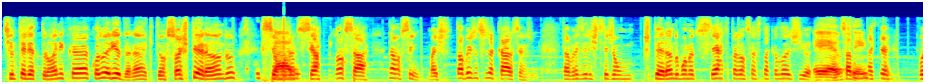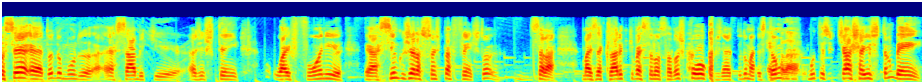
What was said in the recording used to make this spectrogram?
tinta eletrônica colorida, né? Que estão só esperando ser o momento certo para lançar. Não, sim, mas talvez não seja caro, Serginho. Talvez eles estejam esperando o momento certo para lançar essa tecnologia. É, eu sabe? sei. Mas que Você, é, todo mundo é, sabe que a gente tem o iPhone é, há cinco gerações para frente, sei lá. Mas é claro que vai ser lançado aos poucos, né? Tudo mais. Então, claro. muita gente acha isso também.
